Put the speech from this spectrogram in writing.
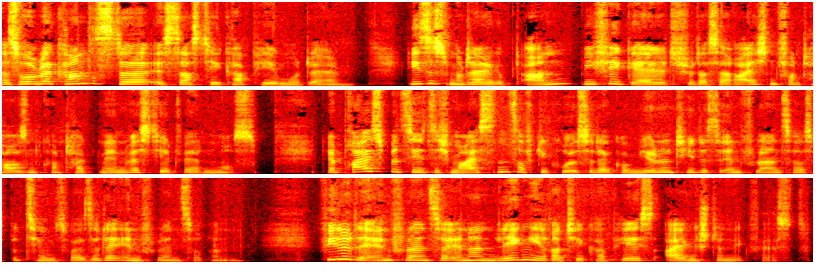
Das wohl bekannteste ist das TKP-Modell. Dieses Modell gibt an, wie viel Geld für das Erreichen von 1000 Kontakten investiert werden muss. Der Preis bezieht sich meistens auf die Größe der Community des Influencers bzw. der Influencerin. Viele der InfluencerInnen legen ihre TKPs eigenständig fest.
